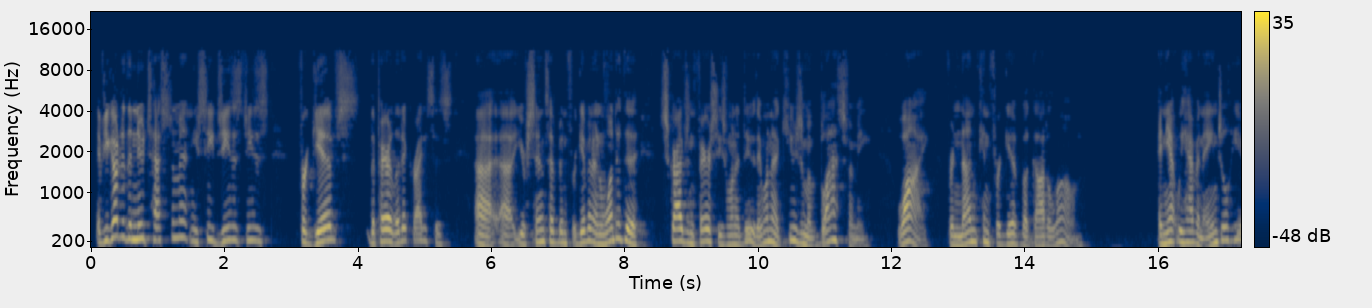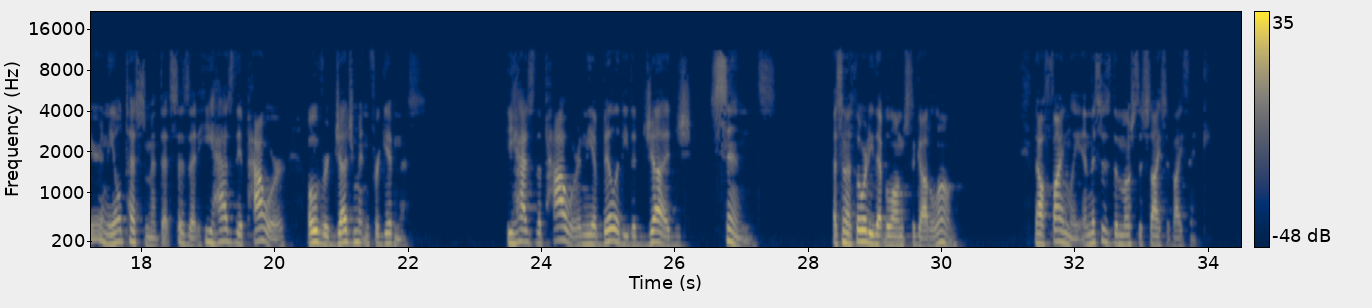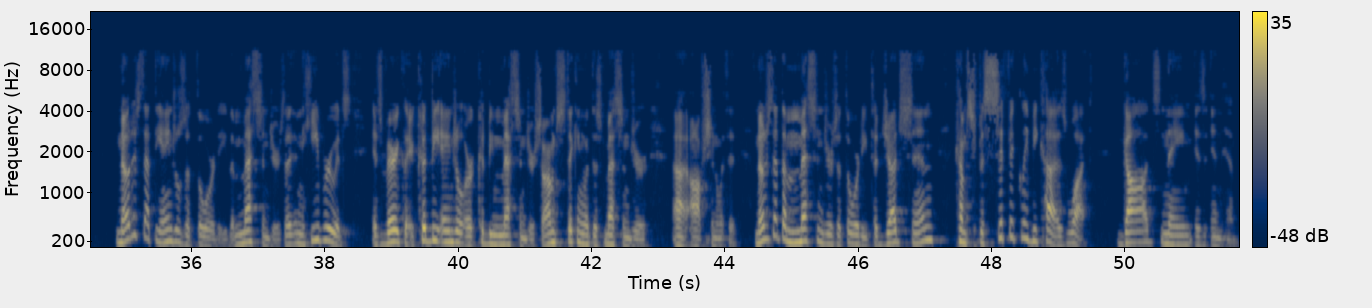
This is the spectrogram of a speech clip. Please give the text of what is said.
If you go to the New Testament and you see Jesus, Jesus forgives the paralytic, right? He says, uh, uh, your sins have been forgiven. And what did the scribes and Pharisees want to do? They want to accuse him of blasphemy. Why? for none can forgive but God alone. And yet we have an angel here in the Old Testament that says that he has the power over judgment and forgiveness. He has the power and the ability to judge sins. That's an authority that belongs to God alone. Now finally, and this is the most decisive, I think. Notice that the angel's authority, the messengers, in Hebrew it's, it's very clear. It could be angel or it could be messenger. So I'm sticking with this messenger uh, option with it. Notice that the messenger's authority to judge sin comes specifically because what? God's name is in him.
